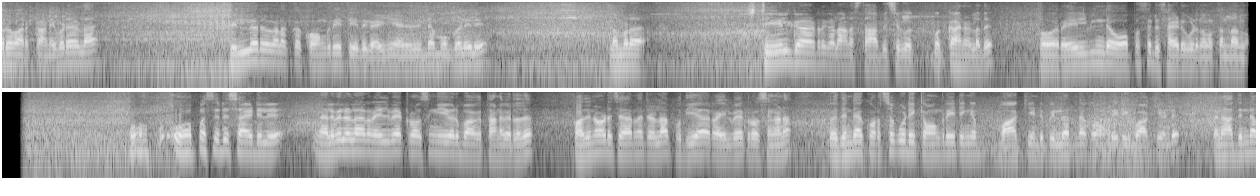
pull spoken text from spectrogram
ഒരു വർക്കാണ്. ഇവിടെയുള്ള പില്ലറുകളൊക്കെ കോൺക്രീറ്റ് ചെയ്ത് കഴിഞ്ഞ് ഇതിന്റെ മുകളിൽ നമ്മൾ സ്റ്റീൽ ഗാർഡറുകളാണ് സ്ഥാപിച്ച് വെക്കാനുള്ളത്. അപ്പോൾ റെയിൽവിന്റെ ഓപ്പോസിറ്റ് സൈഡ് കൂടി നമുക്ക് എന്താണ് ഓപ്പോസിറ്റ് സൈഡിൽ നിലവിലുള്ള റെയിൽവേ ക്രോസിംഗ് ഈ ഒരു ഭാഗത്താണ് വരുന്നത്. അപ്പോൾ അതിനോട് ചേർന്നിട്ടുള്ള പുതിയ റെയിൽവേ ക്രോസിംഗ് ആണ് അപ്പോൾ ഇതിന്റെ കുറച്ചുകൂടി കോൺക്രീറ്റിങ് ബാക്കിയുണ്ട്. പില്ലറിന്റെ കോൺക്രീറ്റിങ് ബാക്കിയുണ്ട്. പിന്നെ അതിന്റെ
